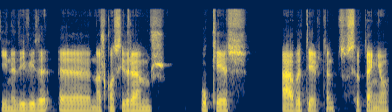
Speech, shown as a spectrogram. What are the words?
E na dívida nós consideramos o cash a abater. Portanto, se eu tenho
